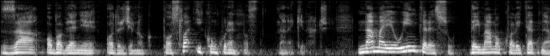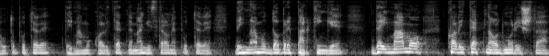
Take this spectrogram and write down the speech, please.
za obavljanje određenog posla i konkurentnost na neki način. Nama je u interesu da imamo kvalitetne autoputeve, da imamo kvalitetne magistralne puteve, da imamo dobre parkinge, da imamo kvalitetna odmorišta,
